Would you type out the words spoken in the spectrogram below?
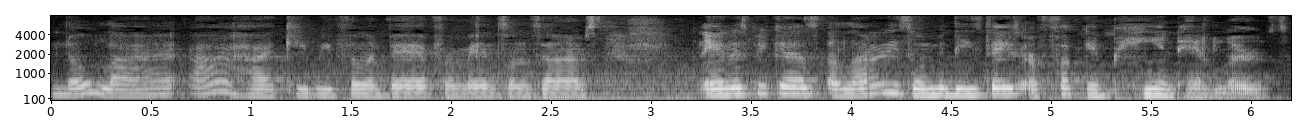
No lie, I high key be feeling bad for men sometimes. And it's because a lot of these women these days are fucking panhandlers.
